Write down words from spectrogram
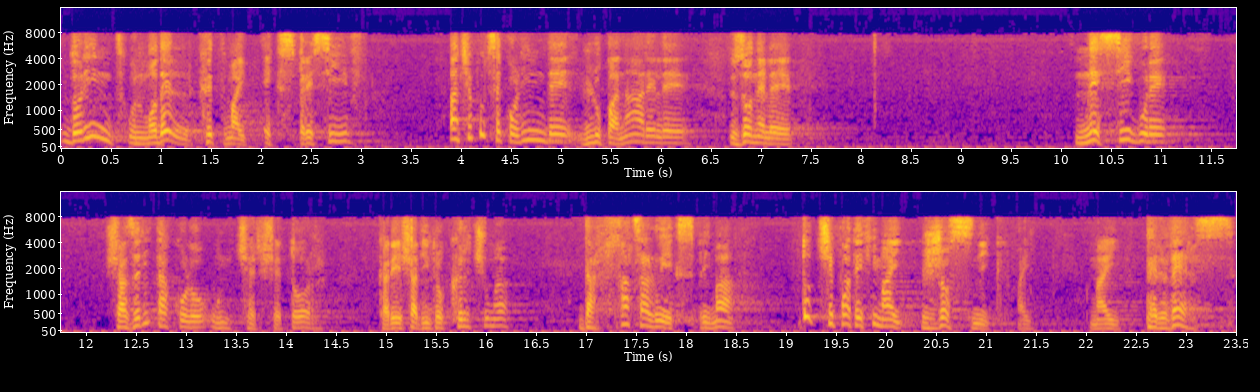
dorind un model cât mai expresiv, a început să colinde lupanarele, zonele nesigure și a zărit acolo un cerșetor care ieșea dintr-o cârciumă, dar fața lui exprima tot ce poate fi mai josnic, mai, mai pervers.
